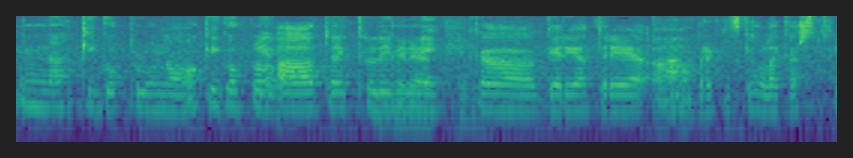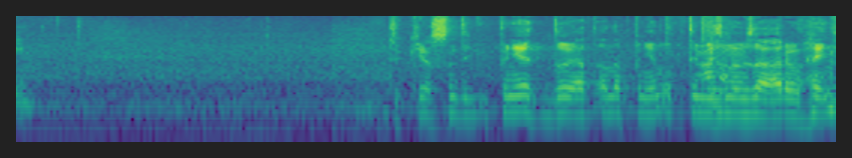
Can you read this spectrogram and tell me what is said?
na Kigoplu, no. Kigopl jo. A, to je klinika geriatrie a ano. praktického lékařství. Tak já jsem teď úplně dojat a naplněn optimismem ano. zároveň.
